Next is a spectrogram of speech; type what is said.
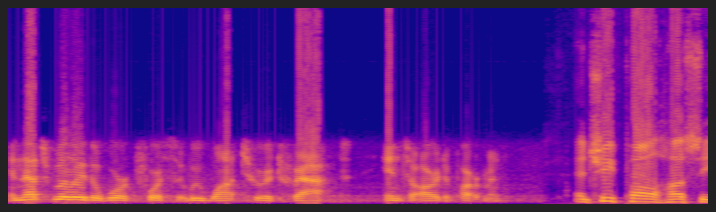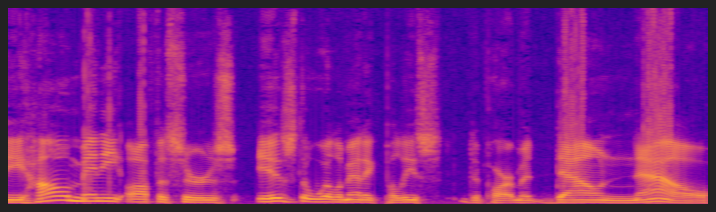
and that's really the workforce that we want to attract into our department. And Chief Paul Hussey, how many officers is the Willimantic Police Department down now?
